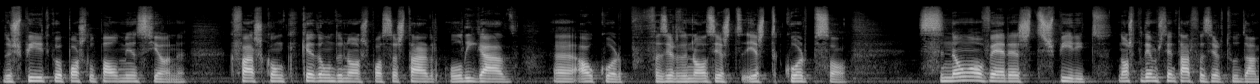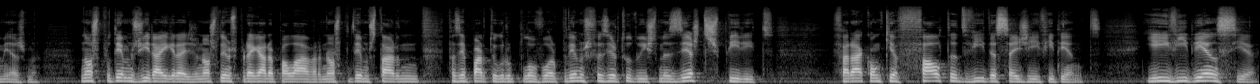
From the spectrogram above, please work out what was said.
do Espírito que o apóstolo Paulo menciona que faz com que cada um de nós possa estar ligado uh, ao corpo, fazer de nós este, este corpo só. Se não houver este espírito, nós podemos tentar fazer tudo à mesma. Nós podemos ir à igreja, nós podemos pregar a palavra, nós podemos estar fazer parte do grupo de louvor, podemos fazer tudo isto, mas este espírito fará com que a falta de vida seja evidente. E a evidência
